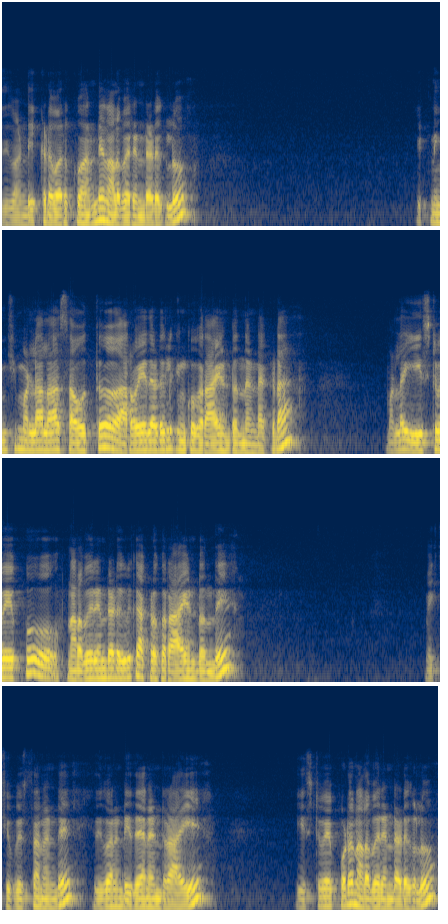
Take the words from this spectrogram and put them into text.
ఇదిగోండి ఇక్కడ వరకు అండి నలభై రెండు అడుగులు. ఇటు నుంచి మళ్ళీ అలా సౌత్ అరవై ఐదు అడుగులకి ఇంకొక రాయి ఉంటుందండి అక్కడ. మళ్ళీ ఈస్ట్ వైపు నలభై రెండు అడుగులకి అక్కడ ఒక రాయి ఉంటుంది. మీకు చూపిస్తానండి. ఇదిగోనండి ఇదేనండి రాయి. ఈస్ట్ వైపు కూడా నలభై రెండు అడుగులు.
